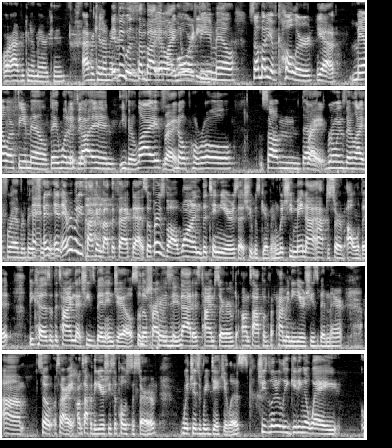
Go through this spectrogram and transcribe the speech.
or African American, African American, If it was somebody- a minority. female, somebody of color, Yeah, male or female, they would have If it- gotten either life, Right. no parole, something that Right. ruins their life forever, basically. and, and everybody's talking about the fact that. So first of all, one, the ten years that she was given, which she may not have to serve all of it because of the time that she's been in jail. So they'll probably crazy. say that as time served on top of how many years she's been there. Um, so sorry, on top of the year she's supposed to serve, which is ridiculous. She's literally getting away.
